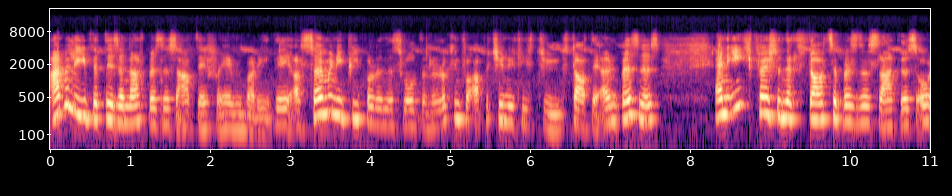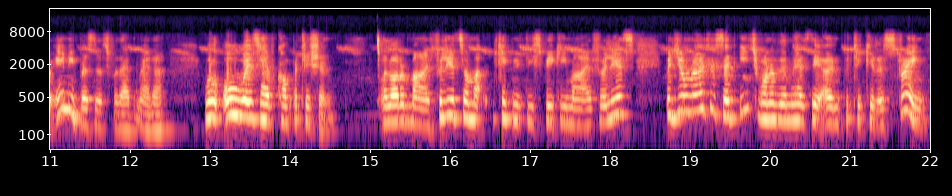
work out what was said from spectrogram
I believe that there's enough business out there for everybody. There are so many people in this world that are looking for opportunities to start their own business and each person that starts a business like this, or any business for that matter, will always have competition. A lot of my affiliates are, my, technically speaking, my affiliates, but you'll notice that each one of them has their own particular strength.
